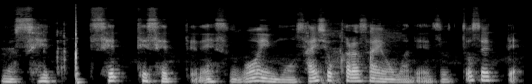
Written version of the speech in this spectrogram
もうせ、競って競ってね、すごいもう最初から最後までずっと競って。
